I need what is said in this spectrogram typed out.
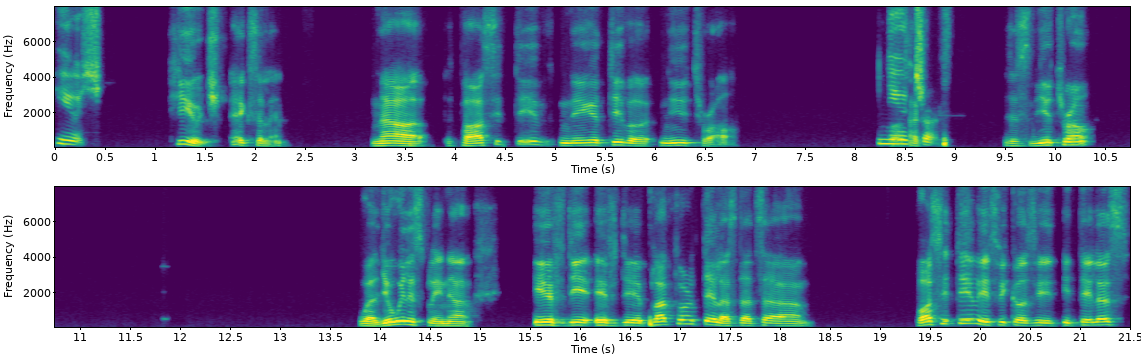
Huge. Huge, excellent. Now, positive, negative, or neutral? Neutral. This neutral? Well, you will explain now. If the if the platform tell us that's uh, positive, it's because it, it tell us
